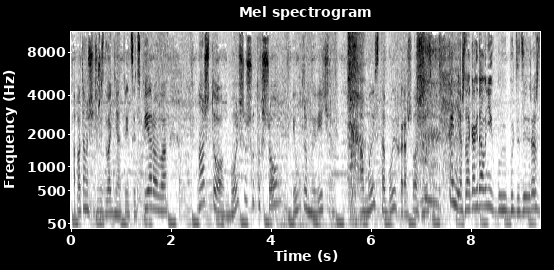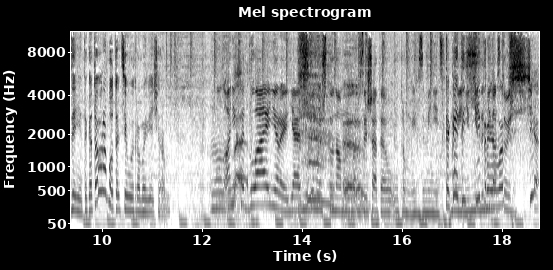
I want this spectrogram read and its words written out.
а потом еще через два дня 31-го. Ну а что, больше шуток шоу и утром, и вечером. А мы с тобой хорошо ответим. Конечно, а когда у них бу- будет день рождения, ты готова работать и утром, и вечером? Ну, они хедлайнеры. Я не думаю, что нам разрешат э, утром их заменить. Какая Мы ты не- не- хитрая недостойны. вообще.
